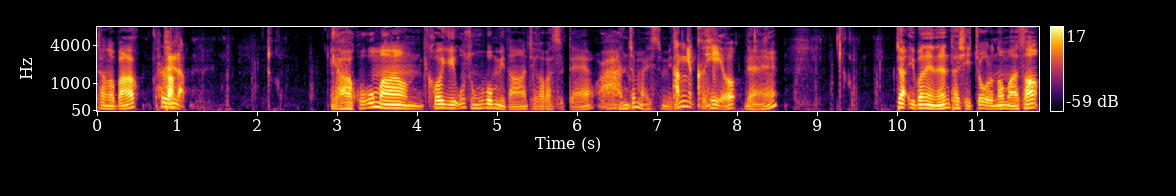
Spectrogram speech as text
단호박 탈락. 탈락. 야, 고구마 거의 우승 후보입니다. 제가 봤을 때. 와, 완전 맛있습니다. 강력해요. 네. 자, 이번에는 다시 이쪽으로 넘어와서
